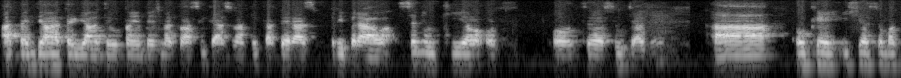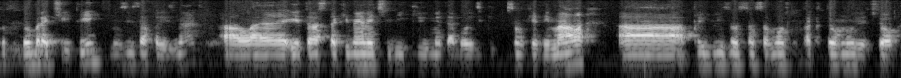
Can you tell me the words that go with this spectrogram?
a tak ďalej, a tak ďalej. To je úplne bežná klasika. Som napríklad teraz pribral 7 kg od, od súťaže a OK, išiel som ako dobre čity, musím sa priznať, ale je to asi taký najväčší výkyv metabolický, čo som kedy mal a priblížil som sa možno tak k tomu, že čo,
